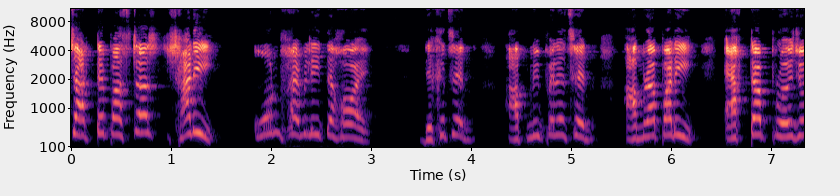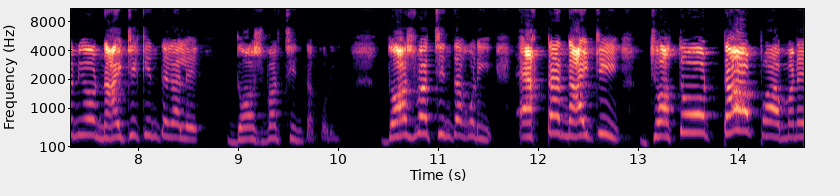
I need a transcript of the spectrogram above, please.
চারটে, পাঁচটা শাড়ি কোন ফ্যামিলিতে হয়? দেখেছেন? আপনি পেরেছেন। আমরা পারি। একটা প্রয়োজনীয় নাইটি কিনতে গেলে দশ বার চিন্তা করি। দশ বার চিন্তা করি, একটা নাইটি যতটা মানে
